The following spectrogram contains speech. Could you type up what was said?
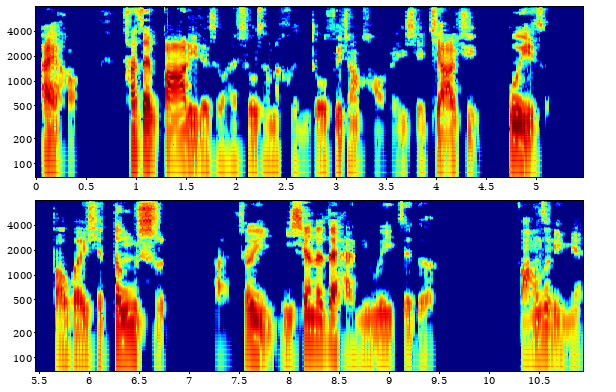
爱好。他在巴黎的时候还收藏了很多非常好的一些家具、柜子。包括一些灯饰啊，所以你现在在海明威这个房子里面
